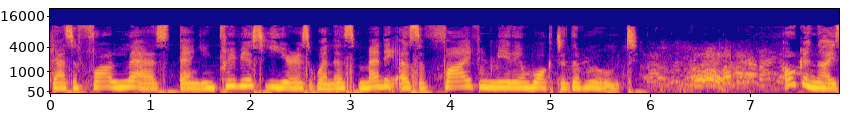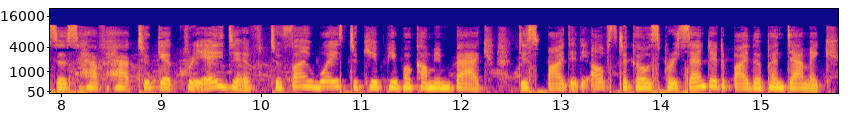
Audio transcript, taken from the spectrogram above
That's far less than in previous years when as many as 5 million walked the route. Organizers have had to get creative to find ways to keep people coming back despite the obstacles presented by the pandemic.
